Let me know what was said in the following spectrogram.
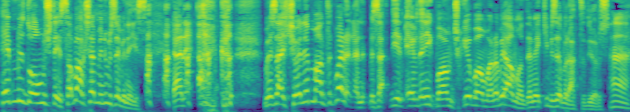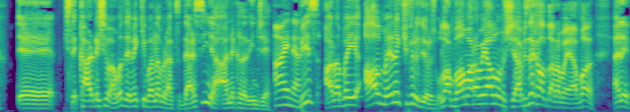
Hepimiz dolmuştayız. Sabah akşam minibüse bineyiz. Yani mesela şöyle bir mantık var. Hani mesela diyelim evden ilk babam çıkıyor. Babam arabayı almadı. Demek ki bize bıraktı diyoruz. He. Ee, işte kardeşim ama demek ki bana bıraktı dersin ya "Aa, ne kadar ince. Aynen. Biz arabayı almayana küfür ediyoruz. Ulan babam arabayı almamış ya bize kaldı araba ya falan. Hani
